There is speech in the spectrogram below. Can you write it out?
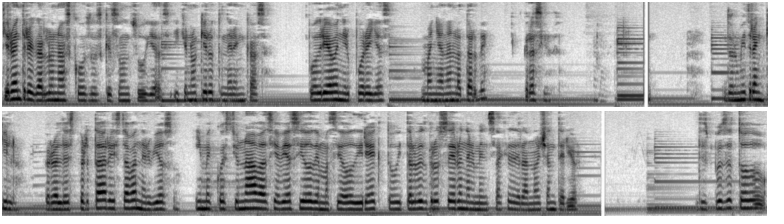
Quiero entregarle unas cosas que son suyas y que no quiero tener en casa. ¿Podría venir por ellas mañana en la tarde? Gracias. Dormí tranquilo, pero al despertar estaba nervioso y me cuestionaba si había sido demasiado directo y tal vez grosero en el mensaje de la noche anterior. Después de todo,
